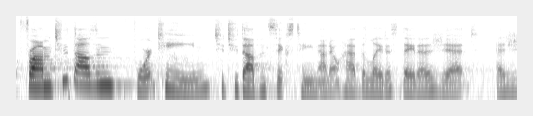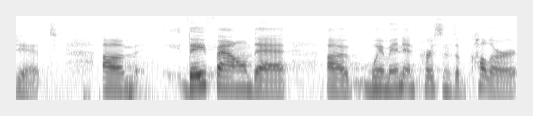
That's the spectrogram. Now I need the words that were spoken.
from 2014 to 2016, I don't have the latest data as yet, as yet. Um, they found that uh, women and persons of color,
